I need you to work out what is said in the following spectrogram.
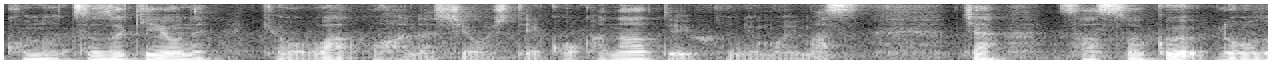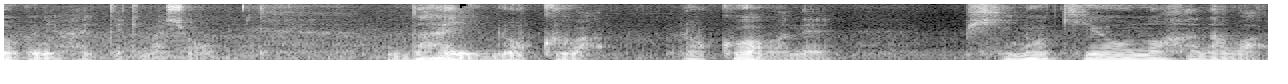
この続きをね今日はお話をしていこうかなというふうに思います。じゃあ早速朗読に入っていきましょう。第6話。6話はねピノキオの花は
